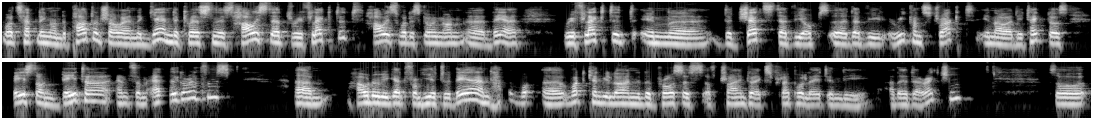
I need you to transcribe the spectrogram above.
what's happening on the parton shower. And again, the question is, how is that reflected? How is what is going on there reflected in uh, the jets that we, uh, that we reconstruct in our detectors based on data and some algorithms. Um, how do we get from here to there and uh, what can we learn in the process of trying to extrapolate in the other direction? So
